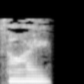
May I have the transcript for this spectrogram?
thigh.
